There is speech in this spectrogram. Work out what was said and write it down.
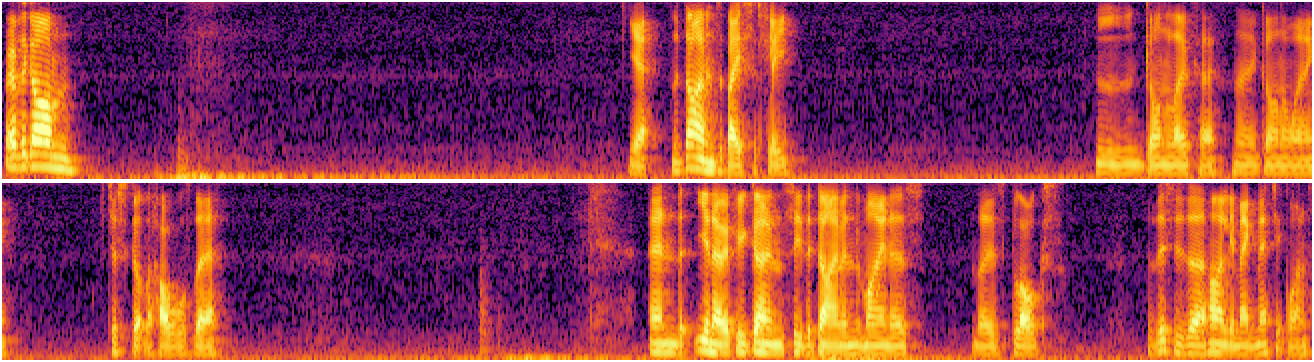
Where have they gone? Yeah, the diamonds are basically gone loco. No, gone away. Just got the holes there. And, you know, if you go and see the diamond miners, those blogs. So this is the highly magnetic one.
